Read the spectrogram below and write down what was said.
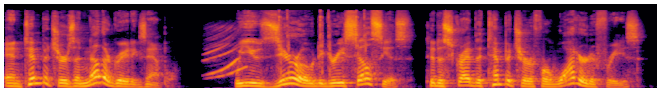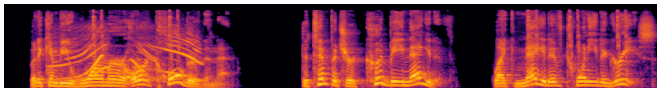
And temperature is another great example. We use 0 degrees Celsius to describe the temperature for water to freeze, but it can be warmer or colder than that. The temperature could be negative, like negative 20 degrees.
